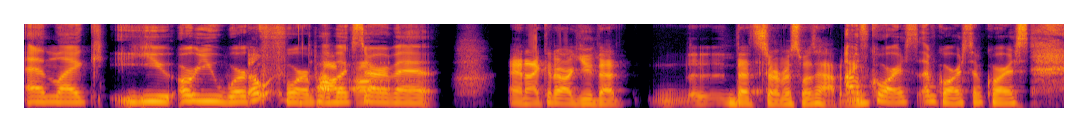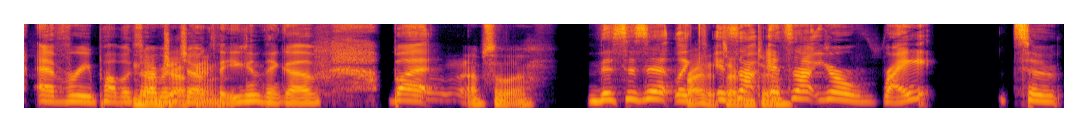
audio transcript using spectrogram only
and like you, or you work Oh, for a public uh, uh, servant. And I could argue that uh, that service was happening. Of course, of course, of course. Every public No, servant joke that you can think of. But Absolutely. this isn't like Private it's not too. it's not your right to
